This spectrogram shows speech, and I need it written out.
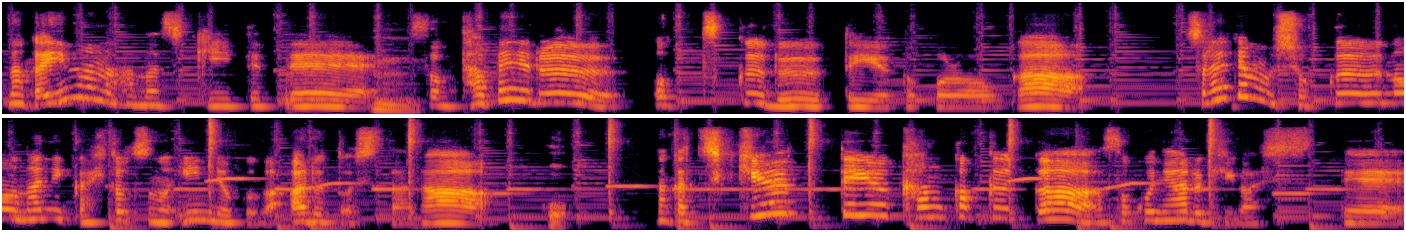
なんか今の話聞いてて、うんその食べるを作るっていうところがそれでも食の何か一つの引力があるとしたらなんか地球っていう感覚がそこにある気がして、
